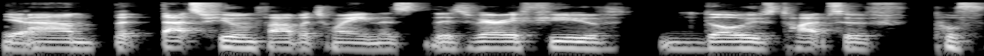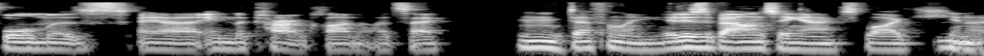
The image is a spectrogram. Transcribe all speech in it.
Yeah. Um, but that's few and far between. There's there's very few of those types of performers uh, in the current climate. I'd say. Mm, definitely, it is a balancing act. Like mm. you know,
